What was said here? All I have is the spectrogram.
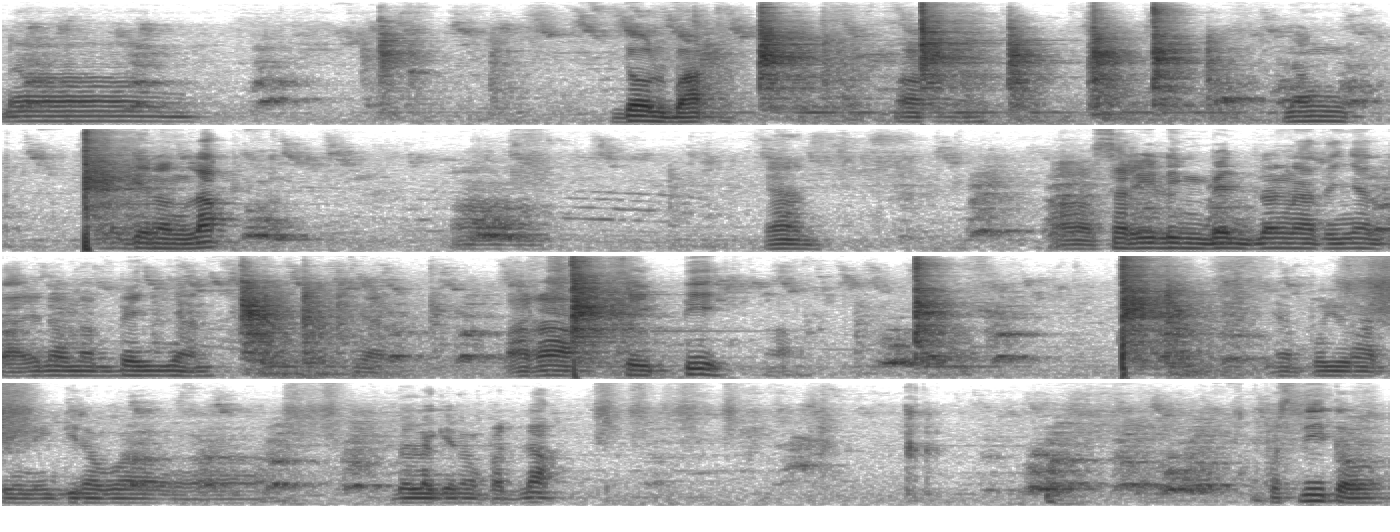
ng dolba. Um, ng lagyan ng lock. Ah, yan. Ah, sariling bend lang natin yan. Tayo na nag-bend yan. Yan. Para safety. Ah. Yan po yung ating ginawa uh, lalagyan ng padlock. Tapos dito,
